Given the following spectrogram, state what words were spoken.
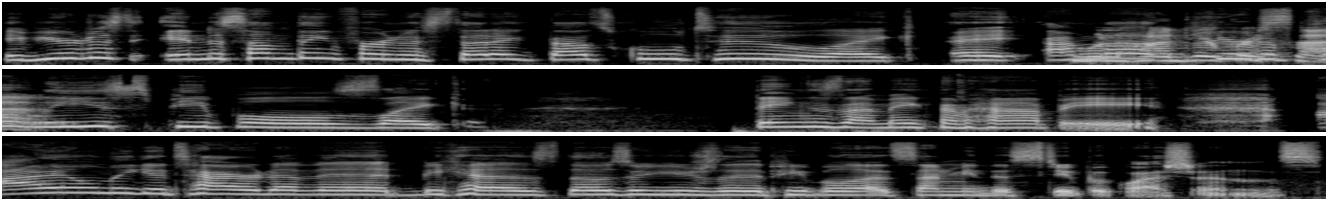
If you're just into something for an aesthetic, that's cool too. Like, I, I'm not here to police people's like things that make them happy. I only get tired of it because those are usually the people that send me the stupid questions.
